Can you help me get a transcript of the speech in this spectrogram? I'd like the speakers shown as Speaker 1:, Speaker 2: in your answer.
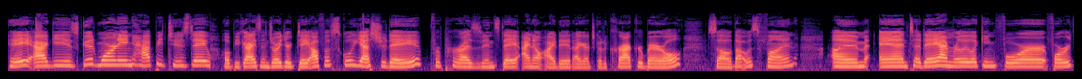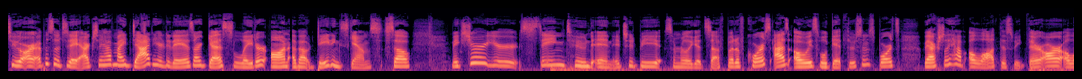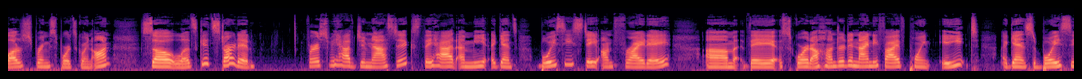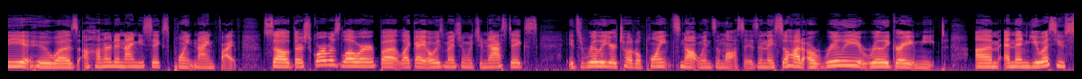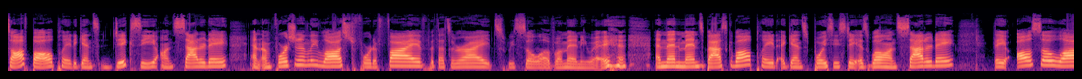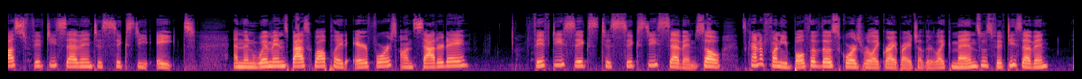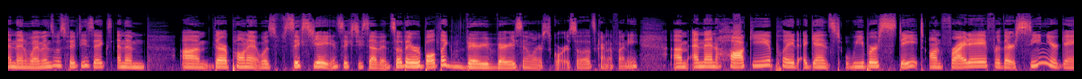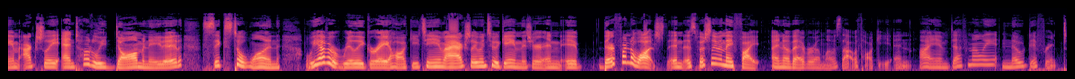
Speaker 1: Hey Aggies, good morning. Happy Tuesday. Hope you guys enjoyed your day off of school yesterday for President's Day. I know I did. I got to go to Cracker Barrel, so that was fun. Um, and today I'm really looking for forward to our episode today. I actually have my dad here today as our guest later on about dating scams. So make sure you're staying tuned in. It should be some really good stuff. But of course, as always, we'll get through some sports. We actually have a lot this week. There are a lot of spring sports going on. So let's get started. First, we have gymnastics. They had a meet against Boise State on Friday. Um, they scored 195.8 against Boise, who was 196.95. So their score was lower, but like I always mention with gymnastics, it's really your total points, not wins and losses. And they still had a really, really great meet. Um, and then USU softball played against Dixie on Saturday and unfortunately lost four to five, but that's all right. We still love them anyway. and then men's basketball played against Boise State as well on Saturday. They also lost 57 to 68. And then women's basketball played Air Force on Saturday. 56 to 67. So it's kind of funny. Both of those scores were like right by each other. Like men's was 57, and then women's was 56, and then um, their opponent was 68 and 67. So they were both like very, very similar scores. So that's kind of funny. Um, and then hockey played against Weber State on Friday for their senior game, actually, and totally dominated six to one. We have a really great hockey team. I actually went to a game this year and it they're fun to watch, and especially when they fight. I know that everyone loves that with hockey, and I am definitely no different.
